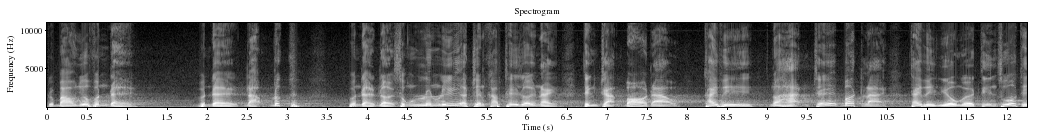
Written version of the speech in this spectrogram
rồi bao nhiêu vấn đề vấn đề đạo đức, vấn đề đời sống luân lý ở trên khắp thế giới này, tình trạng bỏ đạo, thay vì nó hạn chế bớt lại, thay vì nhiều người tin Chúa thì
